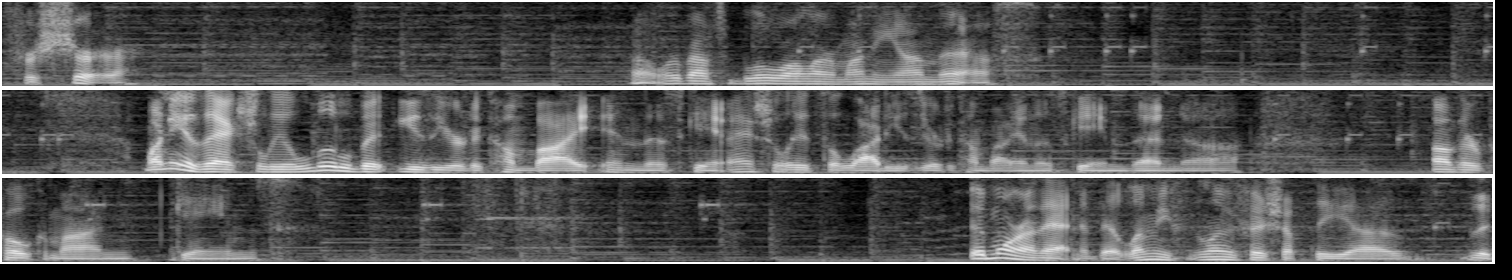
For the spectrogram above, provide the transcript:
For sure. Well, we're about to blow all our money on this. Money is actually a little bit easier to come by in this game. Actually, it's a lot easier to come by in this game than uh, other Pokemon games. More on that in a bit. Let me let me finish up the uh, the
